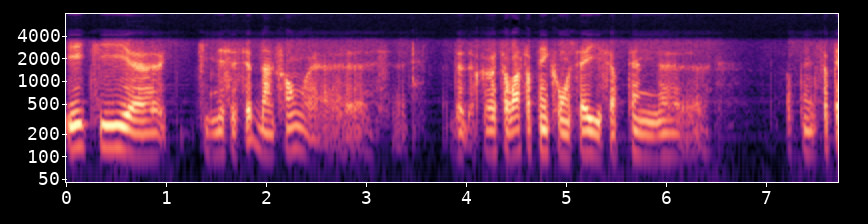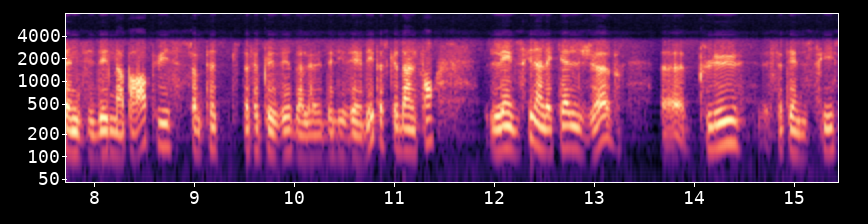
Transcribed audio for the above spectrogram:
et qui, euh, qui nécessitent, dans le fond, euh, de, recevoir certains conseils et certaines, euh, certaines, idées de ma part. Puis ça me fait tout à fait plaisir de, les aider parce que, dans le fond, l'industrie dans laquelle j'œuvre, plus cette industrie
